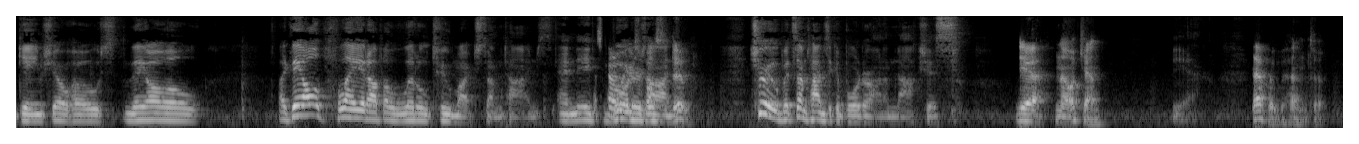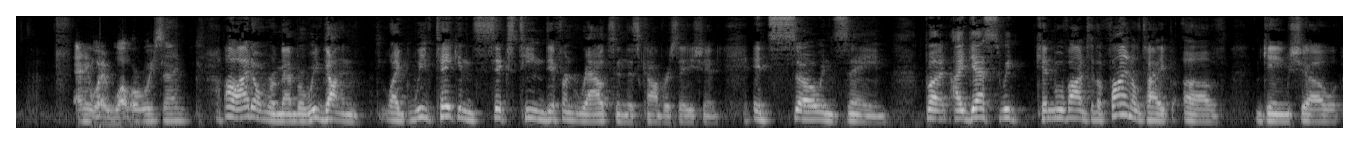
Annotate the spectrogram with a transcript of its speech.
game show hosts. They all Like they all play it up a little too much sometimes, and it That's kind what you're borders on. to do. True, but sometimes it can border on obnoxious. Yeah, no, it can. Yeah. Definitely can too. Anyway, what were we saying? Oh, I don't remember. We've gotten like we've taken 16 different routes in this conversation. It's so insane. But I guess we can move on to the final type of game show.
